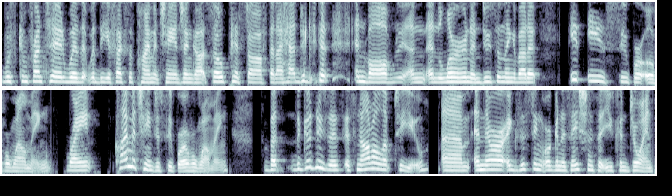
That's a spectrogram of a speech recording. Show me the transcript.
was confronted with with the effects of climate change and got so pissed off that I had to get involved and and learn and do something about it. It is super overwhelming, right? Climate change is super overwhelming. But the good news is it's not all up to you. Um, and there are existing organizations that you can join.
